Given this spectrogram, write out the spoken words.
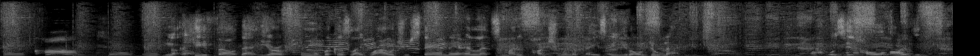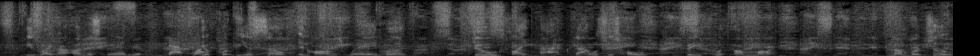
too calm, too easy. no, he felt that you're a fool because, like, why would you stand there and let somebody punch you in the face and you don't do nothing? That was his whole argument. He's like, I understand you're, That's why. you're putting yourself in harm's way, but dude, fight back. That was his whole beef with um, Martin. Number two,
